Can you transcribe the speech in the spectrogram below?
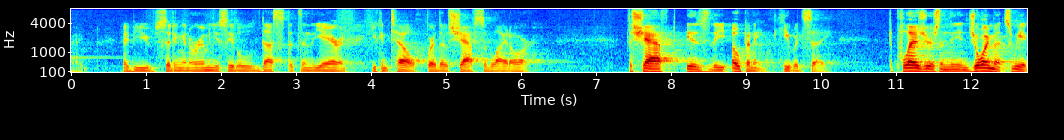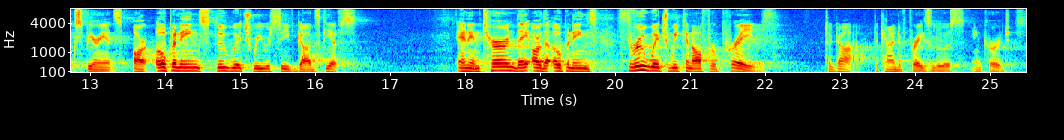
Right? Maybe you're sitting in a room and you see the little dust that's in the air, and you can tell where those shafts of light are. The shaft is the opening, he would say. The pleasures and the enjoyments we experience are openings through which we receive God's gifts. And in turn, they are the openings through which we can offer praise to God, the kind of praise Lewis encourages.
